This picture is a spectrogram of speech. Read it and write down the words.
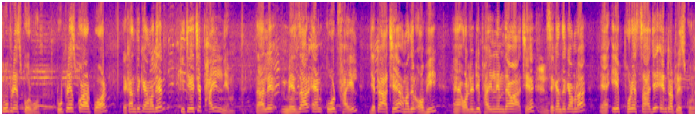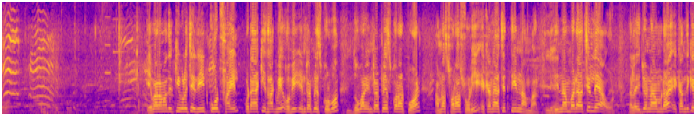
টু প্রেস করব। টু প্রেস করার পর এখান থেকে আমাদের কী চেয়েছে? ফাইল নেম তাহলে মেজার অ্যান্ড কোড ফাইল যেটা আছে আমাদের অভি অলরেডি ফাইল নেম দেওয়া আছে। সেখান থেকে আমরা এফ ফোরের সাহায্যে এন্টার প্রেস করব। এবার আমাদের কি বলেছে রিড কোড ফাইল ওটা একই থাকবে ওভি এন্টারপ্রেস করব। দুবার এন্টারপ্রেস করার পর আমরা সরাসরি এখানে আছে তিন নাম্বার তিন নাম্বারে আছে লেআউট তাহলে এই জন্য আমরা এখান থেকে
